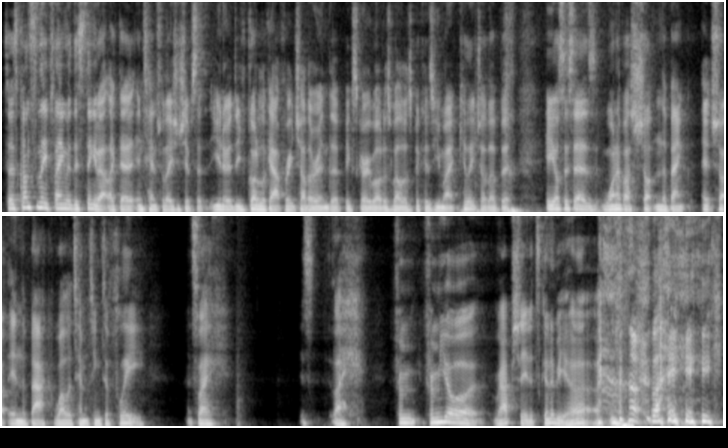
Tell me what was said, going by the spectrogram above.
So it's constantly playing with this thing about like the intense relationships that you know you've got to look out for each other in the big scary world as well as because you might kill each other. But he also says one of us shot in the bank, it shot in the back while attempting to flee. It's like it's like from from your rap sheet, it's gonna be her. like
